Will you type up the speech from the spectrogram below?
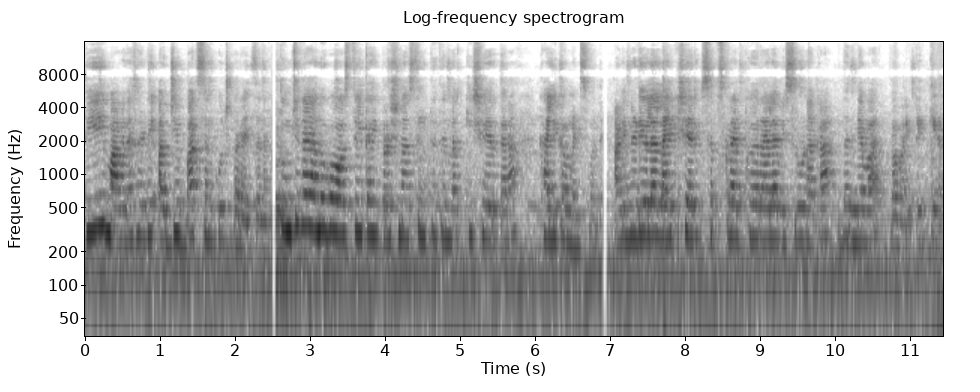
ती मागण्यासाठी अजिबात संकोच करायचा नाही. तुमचे काही अनुभव असतील काही प्रश्न असतील तर ते नक्की शेअर करा खाली कमेंट्समध्ये आणि व्हिडिओला लाईक शेअर सबस्क्राईब करायला विसरू नका. धन्यवाद. बाय टेक केअर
